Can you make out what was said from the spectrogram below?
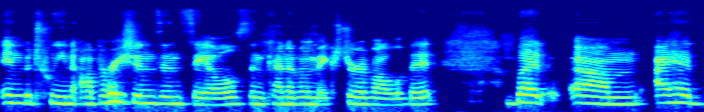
in between operations and sales and kind of a mixture of all of it. But um, I had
